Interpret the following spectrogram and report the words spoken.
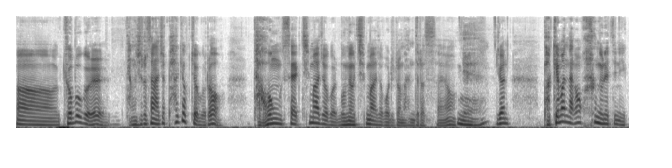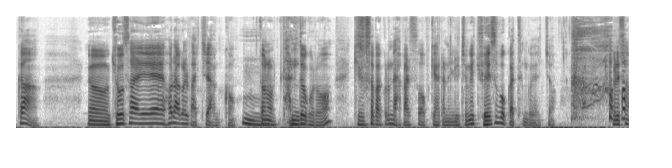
어, 교복을 당시로서는 아주 파격적으로 다홍색 치마 저고리, 무명 치마 저고리로 만들었어요. 예. 이건 밖에만 나가면 확 눈에 띄니까 어, 교사의 허락을 받지 않고 음. 또는 단독으로 기숙사 밖으로 나갈 수 없게 하라는 일종의 죄수복 같은 거였죠. 그래서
